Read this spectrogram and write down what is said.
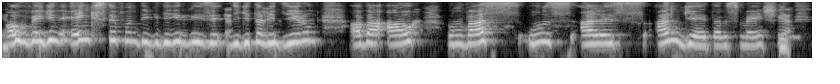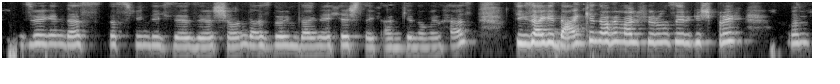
ja. auch wegen Ängste von Digitalisierung, aber auch um was uns alles angeht als Menschen. Ja. Deswegen, das, das finde ich sehr, sehr schön, dass du in deine Hashtag angenommen hast. Ich sage danke noch einmal für unser Gespräch und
